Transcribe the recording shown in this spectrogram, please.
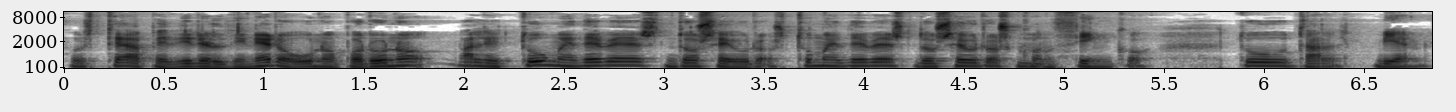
fuiste a pedir el dinero uno por uno, vale, tú me debes dos euros, tú me debes dos euros con mm. cinco, tú tal, bien.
